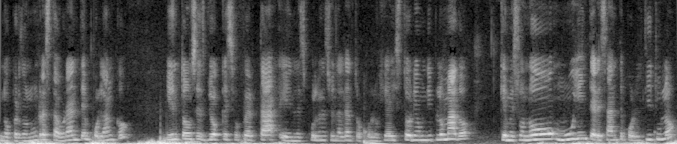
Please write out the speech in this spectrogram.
no, perdón, un restaurante en Polanco y entonces vio que se oferta en la Escuela Nacional de Antropología e Historia un diplomado que me sonó muy interesante por el título.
